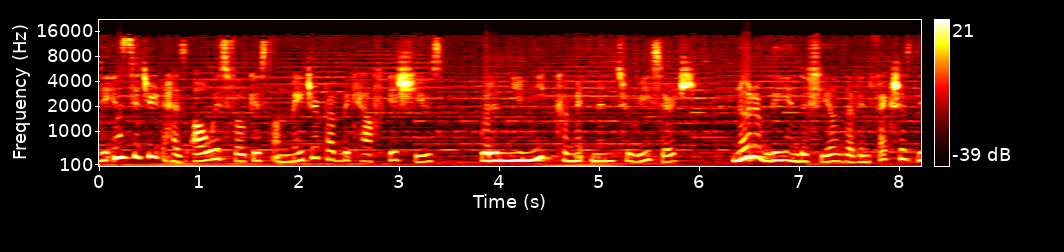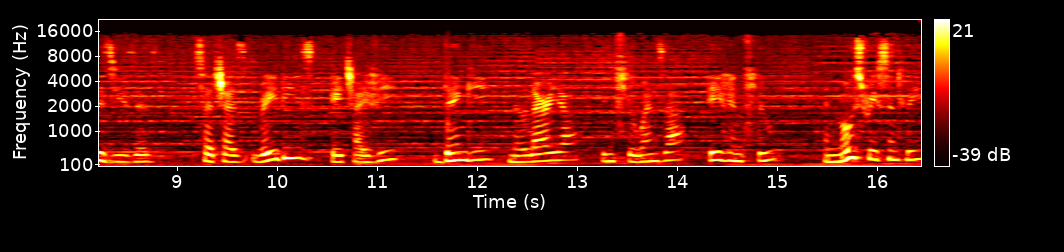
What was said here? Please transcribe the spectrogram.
the Institute has always focused on major public health issues with a unique commitment to research, notably in the fields of infectious diseases such as rabies, HIV, dengue, malaria, influenza, avian flu, and most recently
